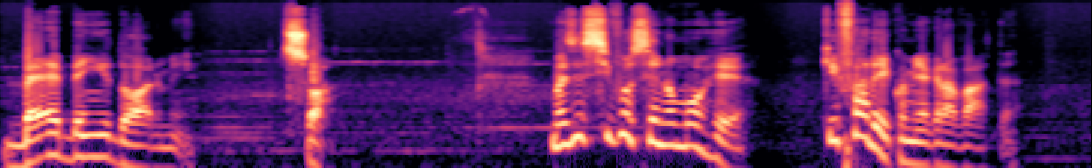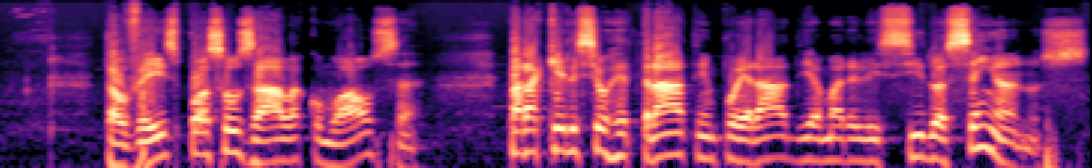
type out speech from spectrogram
bebem e dormem. Só. Mas e se você não morrer? Que farei com a minha gravata? Talvez possa usá-la como alça para aquele seu retrato empoeirado e amarelecido há cem anos,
